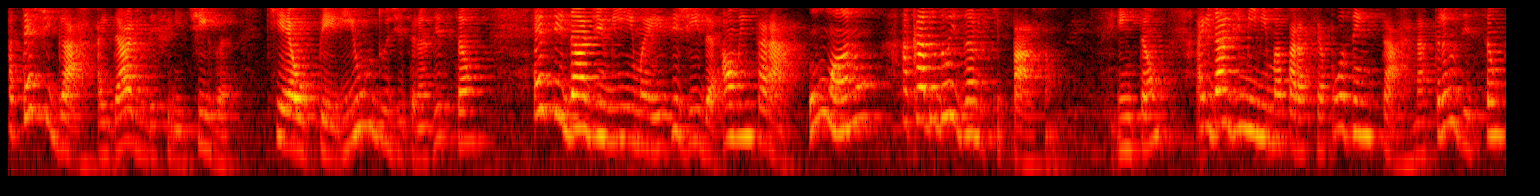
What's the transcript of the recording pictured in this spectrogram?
até chegar à idade definitiva, que é o período de transição, essa idade mínima exigida aumentará um ano a cada dois anos que passam. Então, a idade mínima para se aposentar na transição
